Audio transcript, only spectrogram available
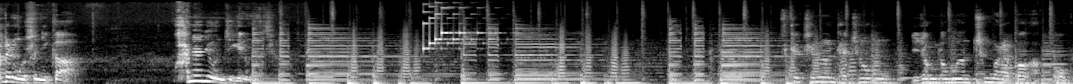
팔을 못 쓰니까 화면이 움직이는 거죠. 스케치는 대충 이 정도면 충분할 것 같고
